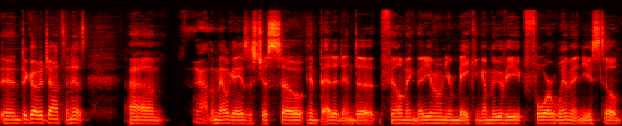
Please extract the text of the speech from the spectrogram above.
and Dakota Johnson is. Um, yeah, the male gaze is just so embedded into filming that even when you're making a movie for women, you still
